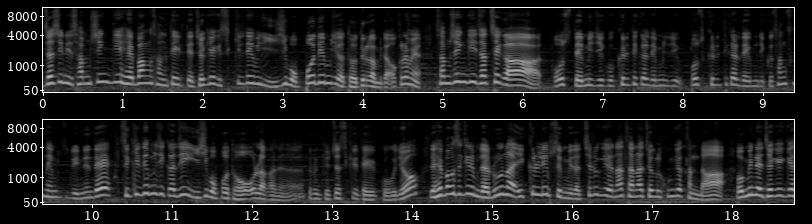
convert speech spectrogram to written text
자신이 삼신기 해방 상태일 때 적에게 스킬 데미지 25% 데미지가 더 들어갑니다. 어 그러면 삼신기 자체가 보스 데미지 있고 크리티컬 데미지, 보스 크리티컬 데미지 있고 상승 데미지도 있는데 스킬 데미지까지 25%더 올라가는 그런 교체 스킬이 되겠고 그죠? 해방 스킬입니다. 루나 이클립스입니다. 치루기가 나타나 적을 공격한다. 범인의 적에게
